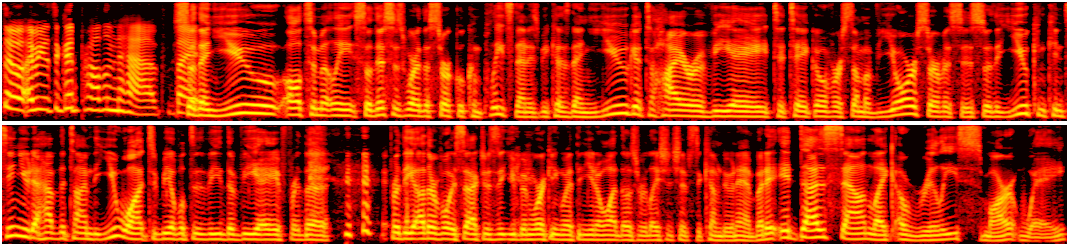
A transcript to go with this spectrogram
so i mean it's a good problem to have but so then you ultimately, so this is where the circle completes. Then is because then you get to hire a VA to take over some of your services, so that you can continue to have the time that you want to be able to be the VA for the for the other voice actors that you've been working with, and you don't want those relationships to come to an end. But it, it does sound like a really smart way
